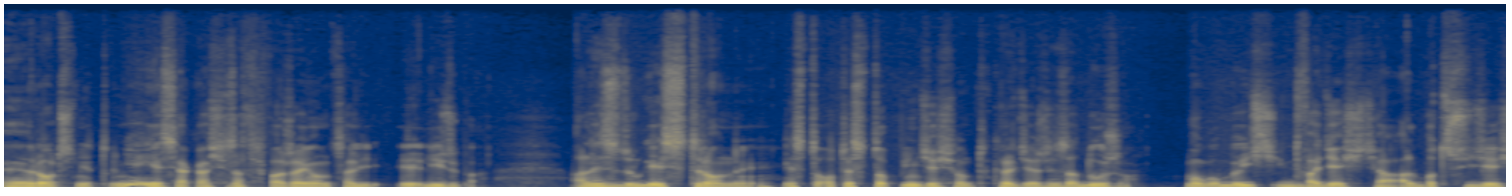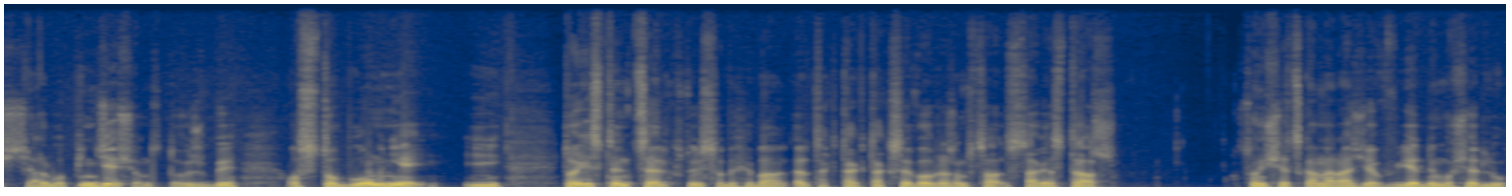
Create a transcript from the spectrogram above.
rocznie to nie jest jakaś zatrważająca liczba. Ale z drugiej strony jest to o te 150 kradzieży za dużo. Mogłoby iść 20, albo 30, albo 50. To już by o 100 było mniej. I to jest ten cel, który sobie chyba, tak, tak, tak sobie wyobrażam, stawia straż sąsiedzka. Na razie w jednym osiedlu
